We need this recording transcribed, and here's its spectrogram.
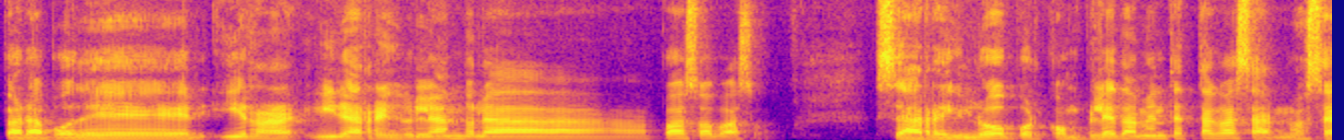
para poder ir, ir arreglándola paso a paso. Se arregló por completamente esta casa. No se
